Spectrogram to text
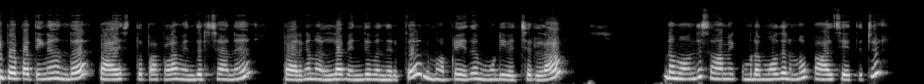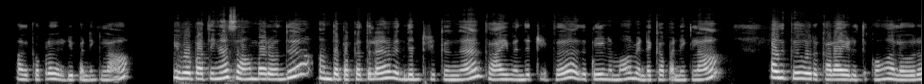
இப்போ பார்த்தீங்கன்னா அந்த பாயசத்தை பார்க்கலாம். வெந்துருச்சான்னு. பாருங்கள் நல்லா வெந்து வந்திருக்கு. நம்ம அப்படியே இதை மூடி வச்சிடலாம். நம்ம வந்து சாமி கும்பிடும் போது நம்ம பால் சேர்த்துட்டு அதுக்கப்புறம் ரெடி பண்ணிக்கலாம். இப்போ பார்த்தீங்கன்னா சாம்பார் வந்து அந்த பக்கத்தில் வெந்துட்டு இருக்குங்க காய் வெந்துட்டு இருக்கு அதுக்குள்ளே நம்ம வெண்டைக்காய் பண்ணிக்கலாம். அதுக்கு ஒரு கடாய் எடுத்துக்கோங்க. அதில் ஒரு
